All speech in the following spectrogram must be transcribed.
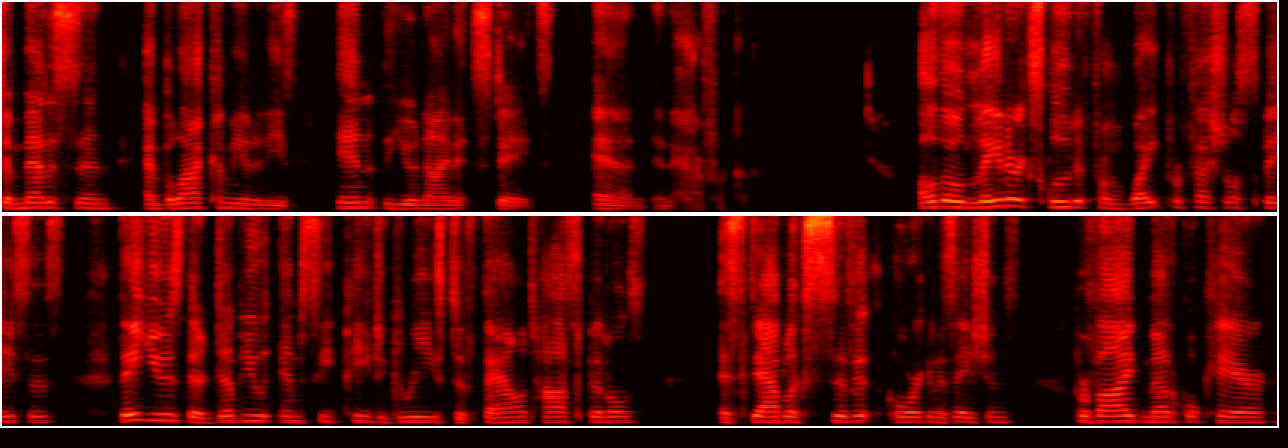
to medicine and Black communities in the United States and in Africa. Although later excluded from white professional spaces, they used their WMCP degrees to found hospitals, establish civic organizations, provide medical care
